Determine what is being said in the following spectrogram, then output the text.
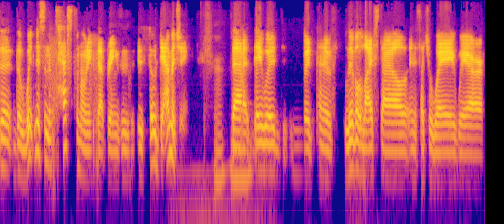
the the witness and the testimony that brings is is so damaging Sure. Yeah. that they would would kind of live a lifestyle in such a way where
